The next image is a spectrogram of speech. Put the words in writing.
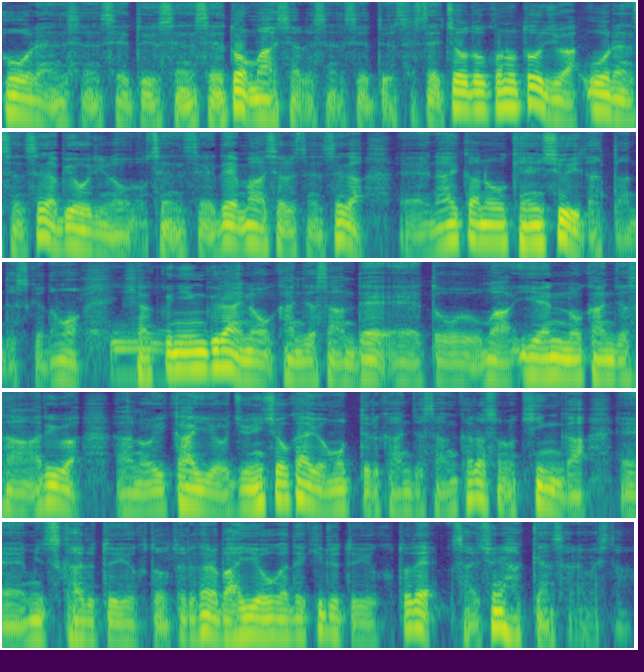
ウォーレン先生という先生とマーシャル先生という先生、ちょうどこの当時はウォーレン先生が病理の先生で、マーシャル先生が、えー、内科の研修医だったんですけども、100人ぐらいの患者さんで、えーとまあ、胃炎の患者さんあるいはあの胃潰瘍順症潰瘍を持っている患者さんからその菌が、えー、見つかるということそれから培養ができるということで最初に発見されました。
